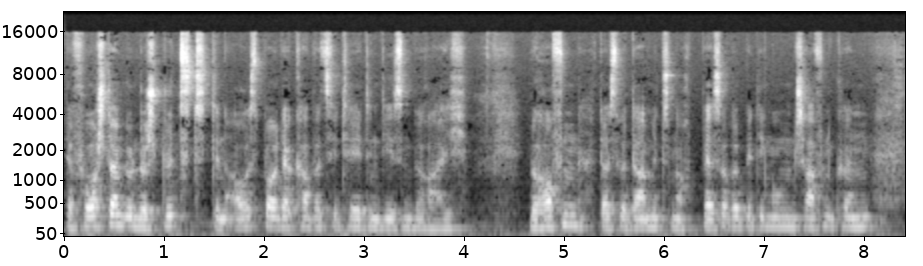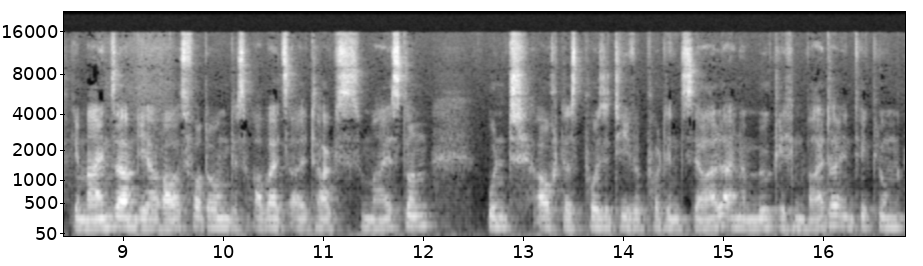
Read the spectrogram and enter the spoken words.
Der Vorstand unterstützt den Ausbau der Kapazität in diesem Bereich. Wir hoffen, dass wir damit noch bessere Bedingungen schaffen können, gemeinsam die Herausforderungen des Arbeitsalltags zu meistern und auch das positive Potenzial einer möglichen Weiterentwicklung,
